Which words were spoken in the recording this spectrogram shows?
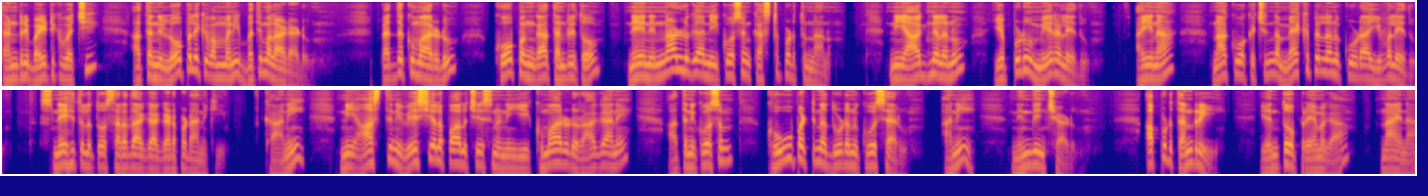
తండ్రి బయటికి వచ్చి అతన్ని లోపలికి వమ్మని బతిమలాడాడు. పెద్ద కుమారుడు కోపంగా తండ్రితో నేనిన్నాళ్ళుగా నీకోసం కష్టపడుతున్నాను. నీ ఆజ్ఞలను ఎప్పుడూ మీరలేదు. అయినా నాకు ఒక చిన్న మేకపిల్లను కూడా ఇవ్వలేదు. స్నేహితులతో సరదాగా గడపడానికి. కాని నీ ఆస్తిని వేశ్యలపాలు చేసిన నీ ఈ కుమారుడు రాగానే అతనికోసం కొవ్వు పట్టిన దూడను కోశారు అని నిందించాడు. అప్పుడు తండ్రి ఎంతో ప్రేమగా నాయనా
